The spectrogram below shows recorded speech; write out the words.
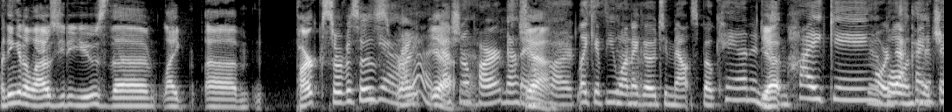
I think it allows you to use the like um, park services, Yeah. right? Yeah, national parks. National Yeah. parks. Like if you yeah. want to go to Mount Spokane and do Yep. some hiking Yeah, or Bowl that kind Pitcher,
